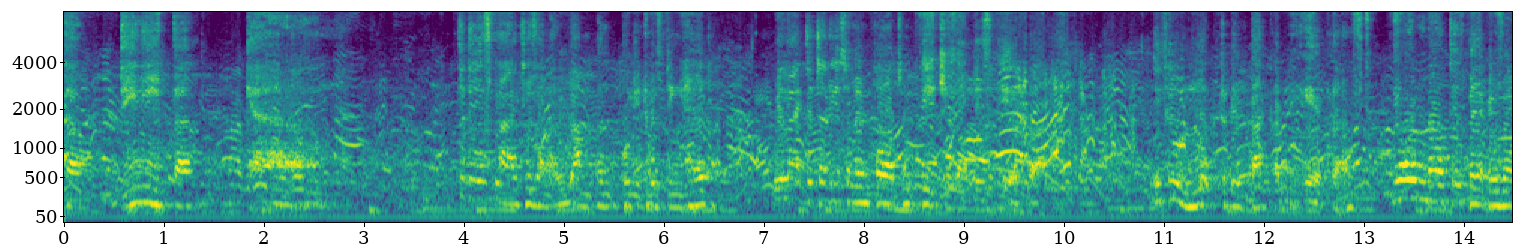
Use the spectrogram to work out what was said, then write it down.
Dinita. Today's flight is on a rampant pulley twisting head. We like to tell you some important features of this aircraft. If you look to the back of the aircraft, you will notice there is a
